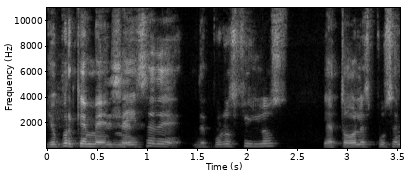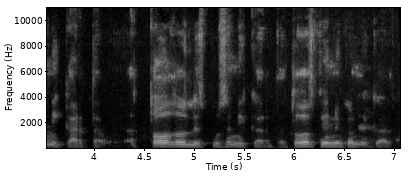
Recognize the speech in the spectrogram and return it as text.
Yo porque me, me hice de, de puros filos y a todos les puse mi carta, güey. A todos les puse mi carta. Todos tienen con mi carta.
